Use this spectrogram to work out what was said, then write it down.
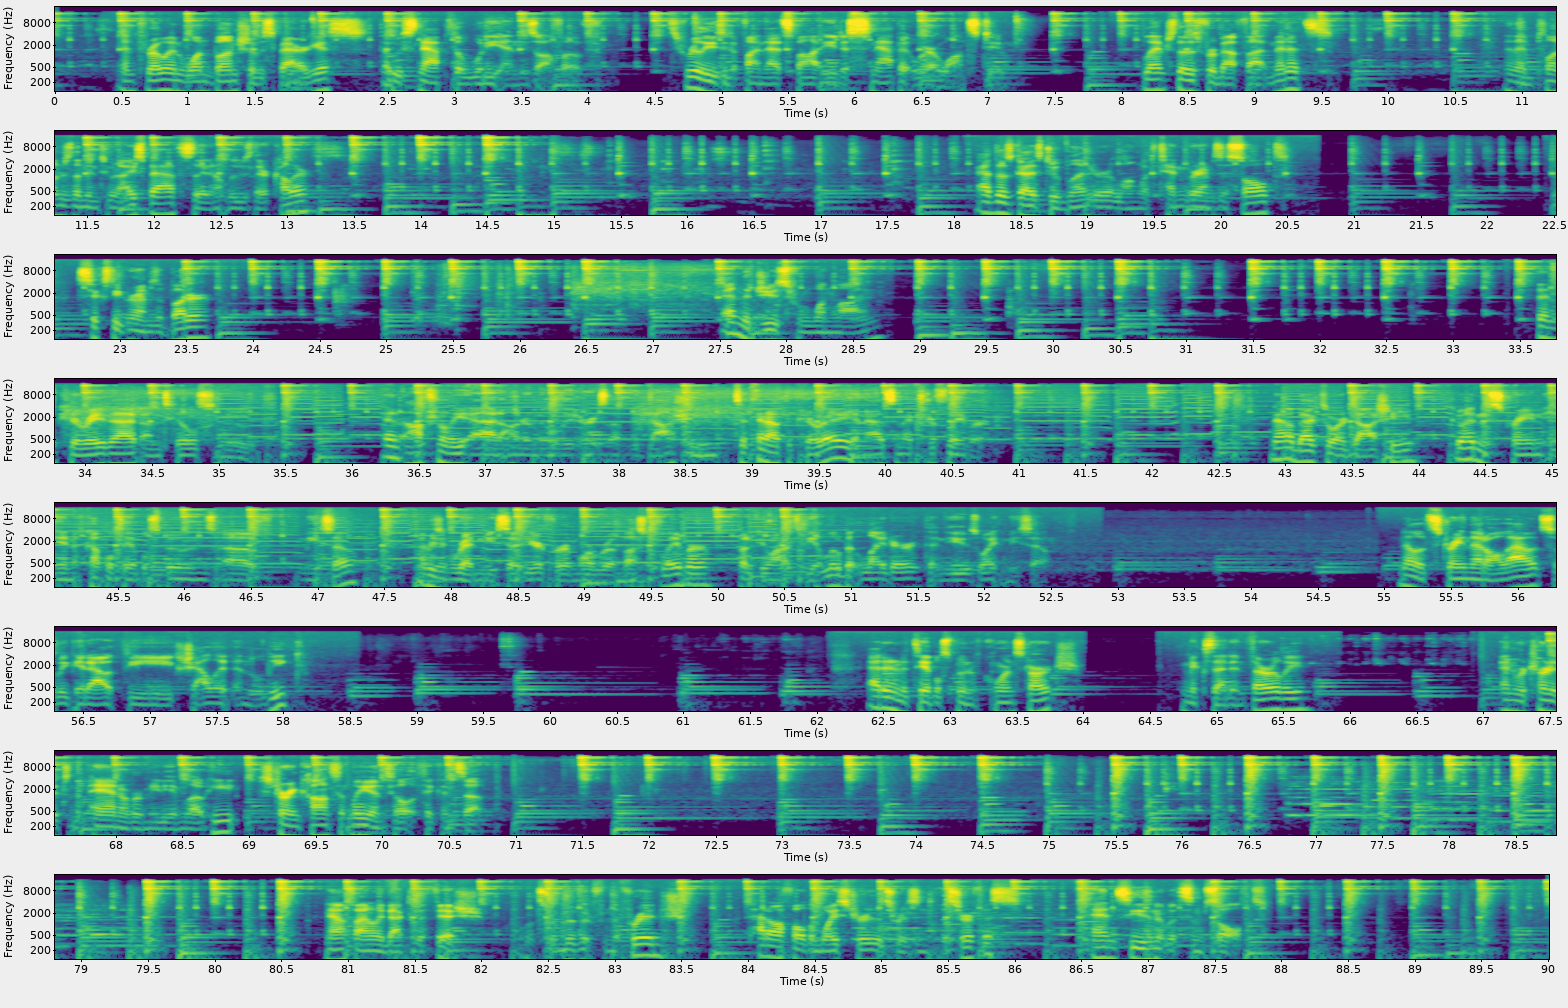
and throw in one bunch of asparagus that we snap the woody ends off of. It's really easy to find that spot, you just snap it where it wants to. Blanch those for about five minutes, and then plunge them into an ice bath so they don't lose their color. Add those guys to a blender along with 10 grams of salt, 60 grams of butter, and the juice from one lime. Then puree that until smooth. And optionally add 100 milliliters of the dashi to thin out the puree and add some extra flavor. Now back to our dashi. Go ahead and strain in a couple tablespoons of miso. I'm using red miso here for a more robust flavor, but if you want it to be a little bit lighter, then use white miso. Now let's strain that all out so we get out the shallot and the leek. Add in a tablespoon of cornstarch, mix that in thoroughly, and return it to the pan over medium-low heat, stirring constantly until it thickens up. Now finally back to the fish. Let's remove it from the fridge, pat off all the moisture that's risen to the surface, and season it with some salt.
